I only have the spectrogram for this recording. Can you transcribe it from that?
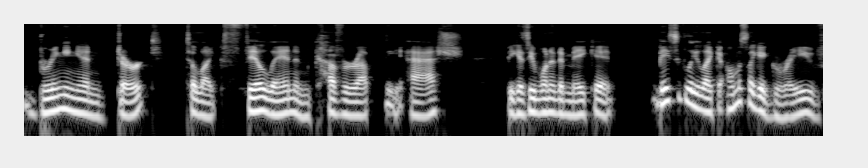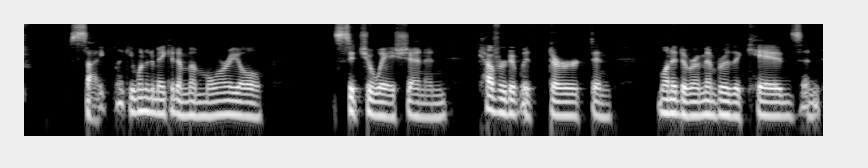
bringing in dirt to like fill in and cover up the ash because he wanted to make it basically like almost like a grave site. Like he wanted to make it a memorial situation and covered it with dirt and wanted to remember the kids and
